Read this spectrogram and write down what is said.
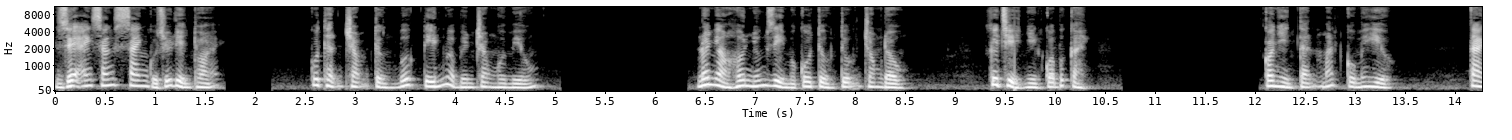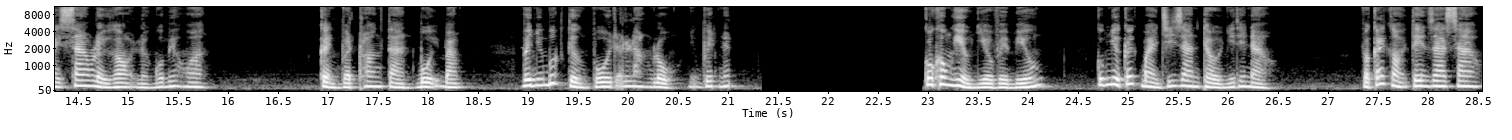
Dưới ánh sáng xanh của chiếc điện thoại, cô thận trọng từng bước tiến vào bên trong ngôi miếu. Nó nhỏ hơn những gì mà cô tưởng tượng trong đầu khi chỉ nhìn qua bức cảnh. Có nhìn tận mắt cô mới hiểu Tại sao lại gọi là ngôi miếu hoang Cảnh vật hoang tàn bụi bặm Với những bức tường vôi đã loang lổ những vết nứt Cô không hiểu nhiều về miếu, Cũng như cách bài trí gian thờ như thế nào Và cách gọi tên ra sao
